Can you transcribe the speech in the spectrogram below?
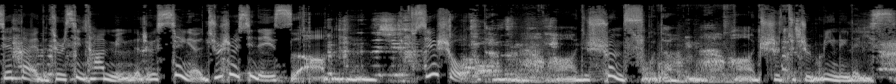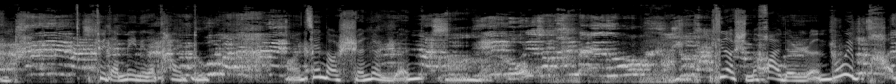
接待的就是信他名的，这个信也就是信的意思啊，接受的啊，就顺服的啊，这是就是命令的意思，对待命令的态度。啊，见到神的人啊，听到神的话语的人，不会判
